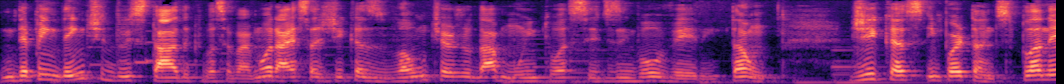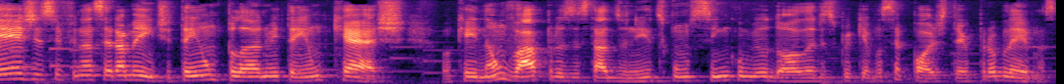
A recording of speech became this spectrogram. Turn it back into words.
independente do estado que você vai morar, essas dicas vão te ajudar muito a se desenvolver. Então, Dicas importantes: planeje-se financeiramente, tenha um plano e tenha um cash. Ok? Não vá para os Estados Unidos com 5 mil dólares porque você pode ter problemas.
